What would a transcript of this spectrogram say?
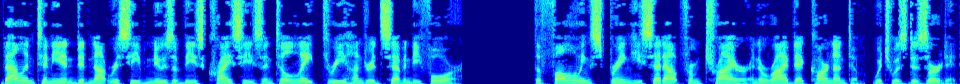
Valentinian did not receive news of these crises until late 374. The following spring he set out from Trier and arrived at Carnuntum, which was deserted.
